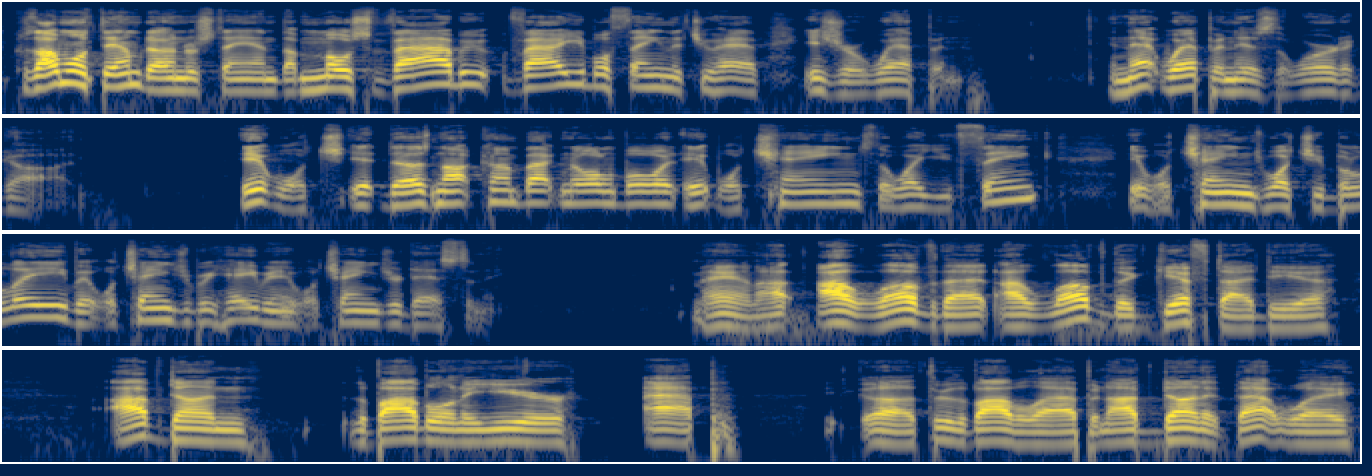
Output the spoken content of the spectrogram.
because I want them to understand the most valu- valuable thing that you have is your weapon, and that weapon is the Word of God. It will. Ch- it does not come back null and void. It will change the way you think. It will change what you believe. It will change your behavior. It will change your destiny. Man, I, I love that. I love the gift idea. I've done the Bible in a year app uh, through the Bible app, and I've done it that way.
